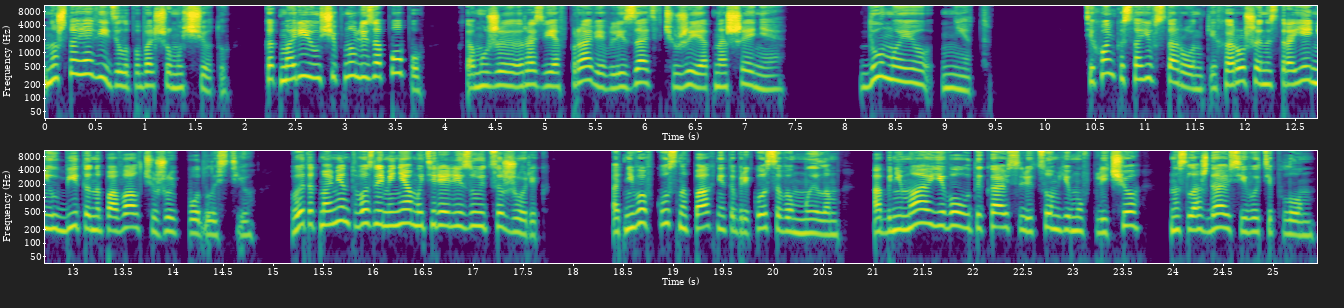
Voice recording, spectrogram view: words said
Но что я видела по большому счету? Как Марию ущипнули за попу? К тому же, разве я вправе влезать в чужие отношения? Думаю, нет. Тихонько стою в сторонке, хорошее настроение убито на повал чужой подлостью. В этот момент возле меня материализуется Жорик. От него вкусно пахнет абрикосовым мылом. Обнимаю его, утыкаюсь лицом ему в плечо, наслаждаюсь его теплом.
